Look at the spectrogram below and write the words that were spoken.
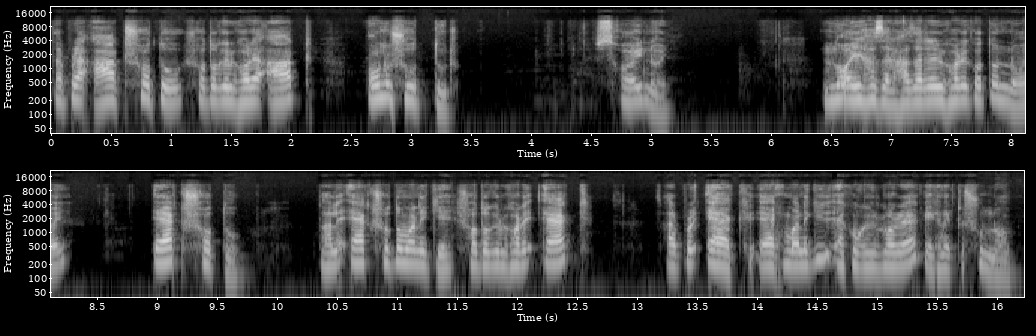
তারপরে আট শত, শতকের ঘরে আট অনসত্তর ছয় নয়। নয় হাজার, হাজারের ঘরে কত? নয়। এক শত। তাহলে এক শত মানে কি? শতকের ঘরে এক, তারপর এক এক মানে কি? এককের ঘরে এক, এখানে একটা শূন্য হবে।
